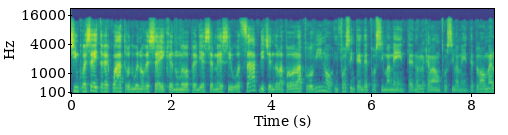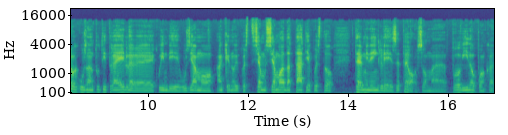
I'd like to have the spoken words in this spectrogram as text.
5634 296 che è il numero per gli sms whatsapp dicendo la parola provino forse intende prossimamente noi lo chiamiamo prossimamente però ormai lo usano tutti i trailer eh, quindi usiamo anche noi siamo, siamo adattati a questo termine inglese, però insomma Provino può ancora...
